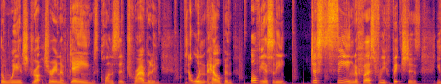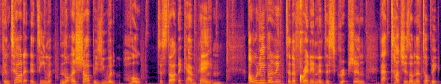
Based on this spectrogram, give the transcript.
the weird structuring of games, constant traveling, that wouldn't help. And obviously, just seeing the first three fixtures, you can tell that the team are not as sharp as you would hope to start the campaign. Mm -mm. I will no. leave a link to the thread in the description that touches on the topic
